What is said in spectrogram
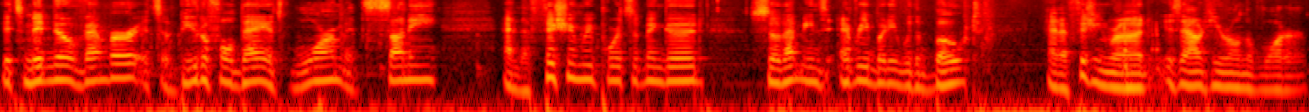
It's mid November, it's a beautiful day, it's warm, it's sunny, and the fishing reports have been good, so that means everybody with a boat and a fishing rod is out here on the water.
